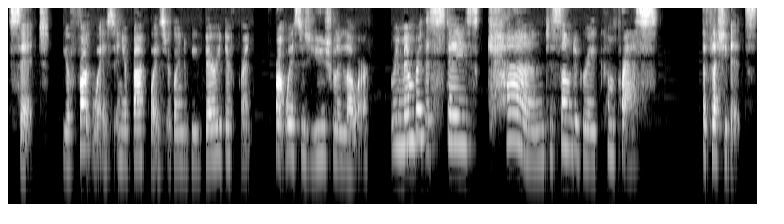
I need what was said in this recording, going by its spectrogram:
sit? Your front waist and your back waist are going to be very different. Front waist is usually lower. Remember the stays can, to some degree, compress the fleshy bits.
